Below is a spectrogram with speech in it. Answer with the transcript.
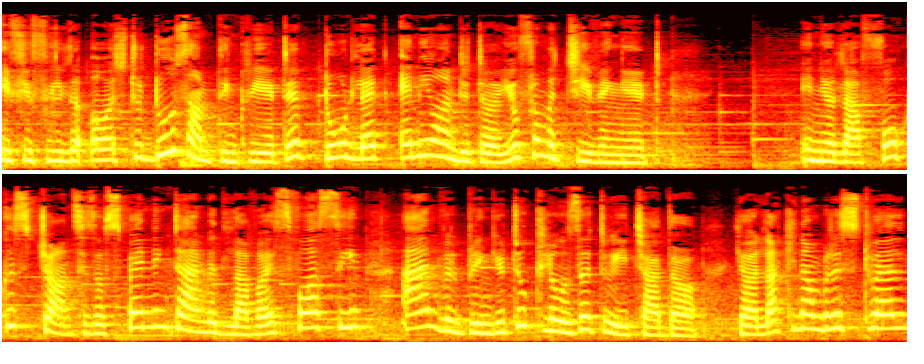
If you feel the urge to do something creative, don't let anyone deter you from achieving it. In your love focus, chances of spending time with lover is foreseen and will bring you two closer to each other. Your lucky number is 12,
